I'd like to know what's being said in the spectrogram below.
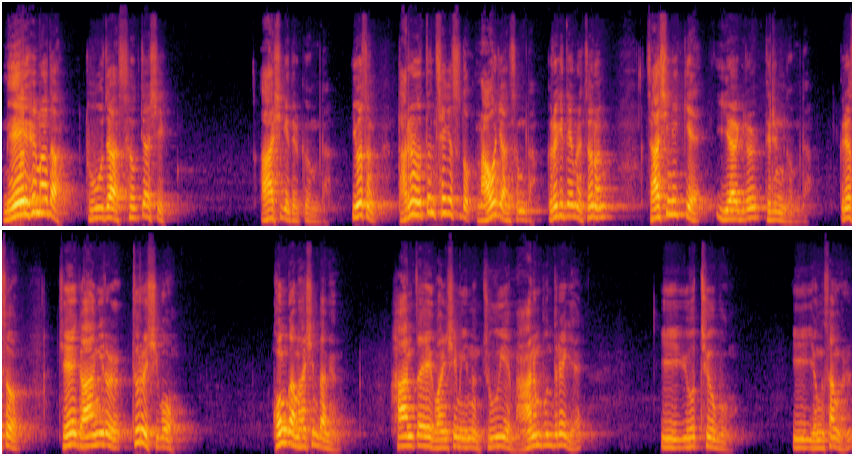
매 회마다 두 자, 석 자씩 아시게 될 겁니다. 이것은 다른 어떤 책에서도 나오지 않습니다. 그렇기 때문에 저는 자신 있게 이야기를 드리는 겁니다. 그래서 제 강의를 들으시고 공감하신다면 한자에 관심이 있는 주위의 많은 분들에게 이 유튜브 이 영상을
